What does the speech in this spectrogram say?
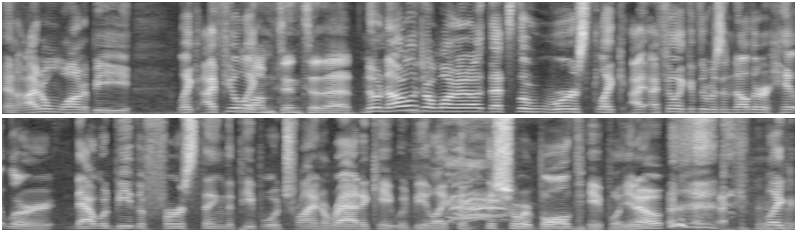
and I don't want to be. Like I feel like lumped into that. no, not only do I want to. That's the worst. Like I, I feel like if there was another Hitler, that would be the first thing that people would try and eradicate. Would be like the, the short, bald people. You know, like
